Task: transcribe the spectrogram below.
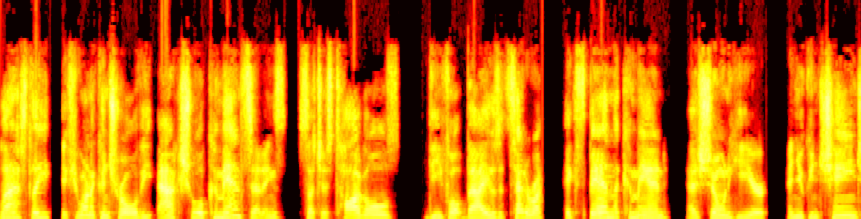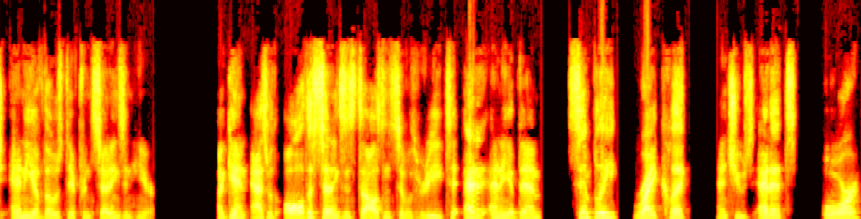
Lastly, if you want to control the actual command settings, such as toggles, default values, etc., expand the command as shown here, and you can change any of those different settings in here. Again, as with all the settings and styles in Civil 3D, to edit any of them, simply right-click and choose Edit, or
